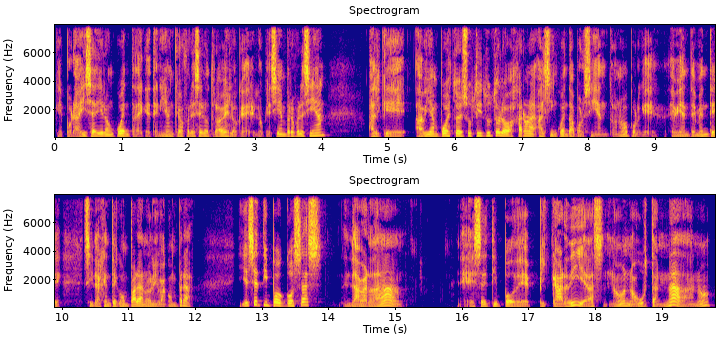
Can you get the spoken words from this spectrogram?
que por ahí se dieron cuenta de que tenían que ofrecer otra vez lo que, lo que siempre ofrecían, al que habían puesto de sustituto lo bajaron al 50%, ¿no? Porque evidentemente si la gente compara no lo iba a comprar. Y ese tipo de cosas, la verdad, ese tipo de picardías, ¿no? No gustan nada, ¿no?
